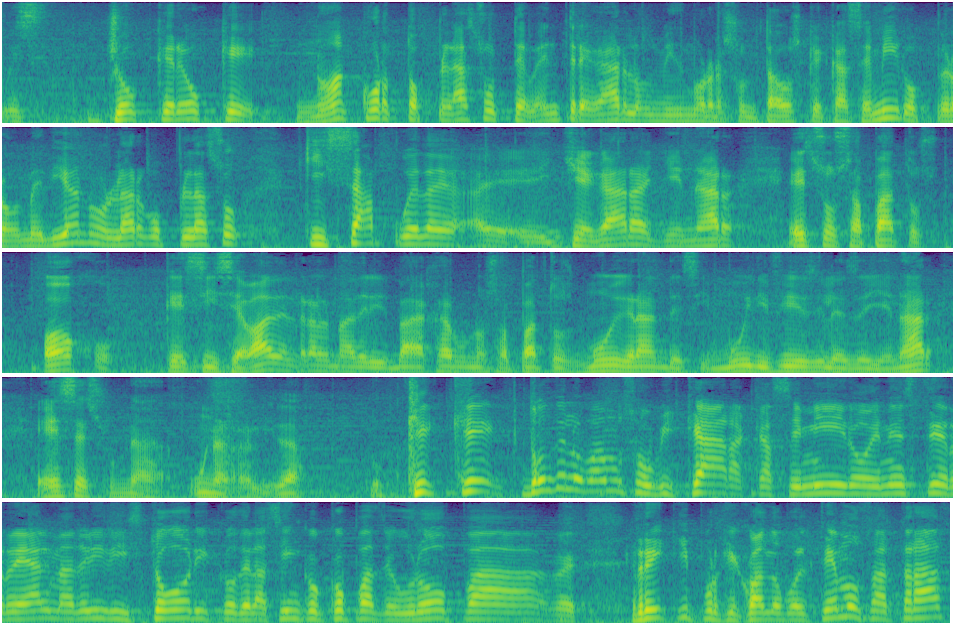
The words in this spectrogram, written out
pues yo creo que no a corto plazo te va a entregar los mismos resultados que Casemiro, pero a mediano o largo plazo quizá pueda eh, llegar a llenar esos zapatos. Ojo, que si se va del Real Madrid va a dejar unos zapatos muy grandes y muy difíciles de llenar, esa es una, una realidad. ¿Qué, qué, dónde lo vamos a ubicar a Casemiro en este Real Madrid histórico de las cinco Copas de Europa, Ricky? Porque cuando volteemos atrás,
